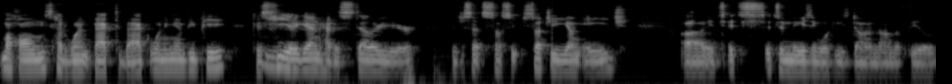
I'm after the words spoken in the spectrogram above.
Mahomes had went back to back winning MVP because he again had a stellar year and just at such a, such a young age. Uh, it's it's it's amazing what he's done on the field.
